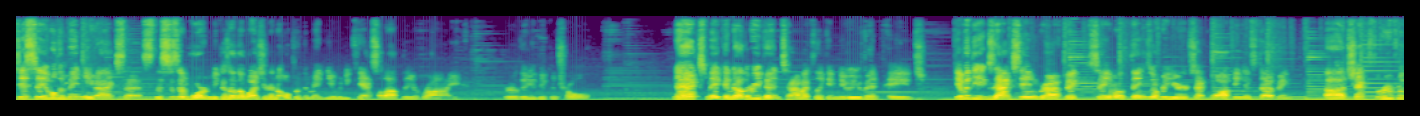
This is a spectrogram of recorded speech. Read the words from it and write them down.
Disable the menu access. This is important because otherwise you're going to open the menu when you cancel out the ride, or the, the control. Next, make another event tab by clicking new event page. Give it the exact same graphic, same things over here, check walking and stepping. Uh, check through for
